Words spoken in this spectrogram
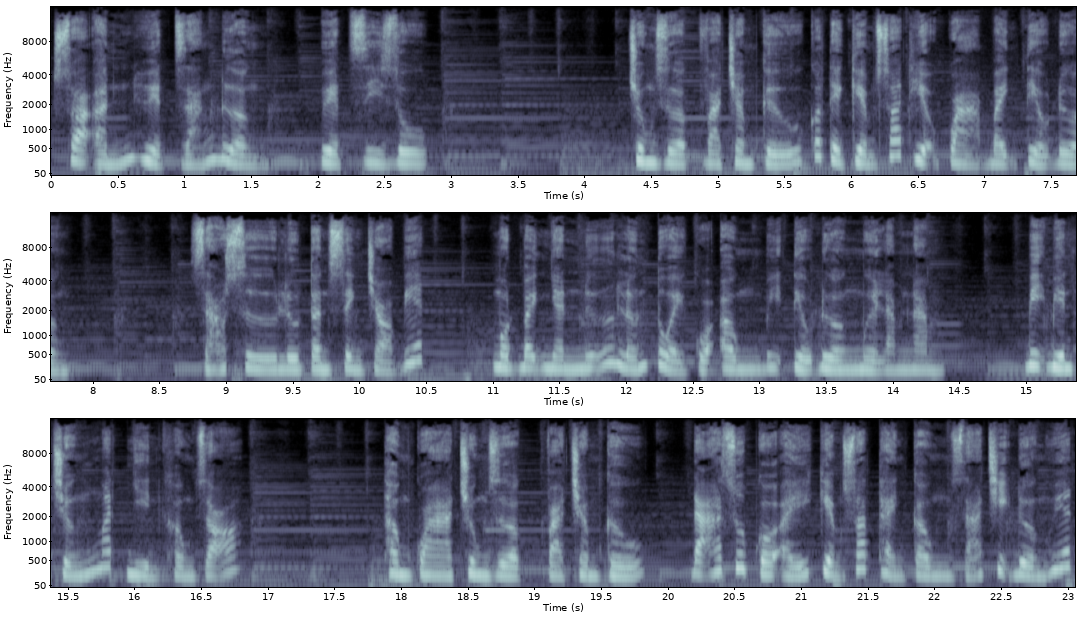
xoa ấn huyệt dáng đường, huyệt di du. Trùng dược và châm cứu có thể kiểm soát hiệu quả bệnh tiểu đường. Giáo sư Lưu Tân Sinh cho biết, một bệnh nhân nữ lớn tuổi của ông bị tiểu đường 15 năm, bị biến chứng mắt nhìn không rõ. Thông qua trùng dược và châm cứu đã giúp cô ấy kiểm soát thành công giá trị đường huyết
